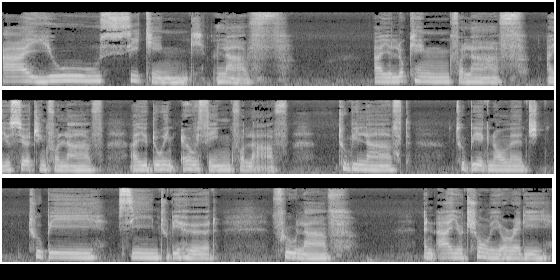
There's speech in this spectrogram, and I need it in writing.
Are you seeking love? Are you looking for love? Are you searching for love? Are you doing everything for love? To be loved, to be acknowledged, to be seen, to be heard through love and are you truly already,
